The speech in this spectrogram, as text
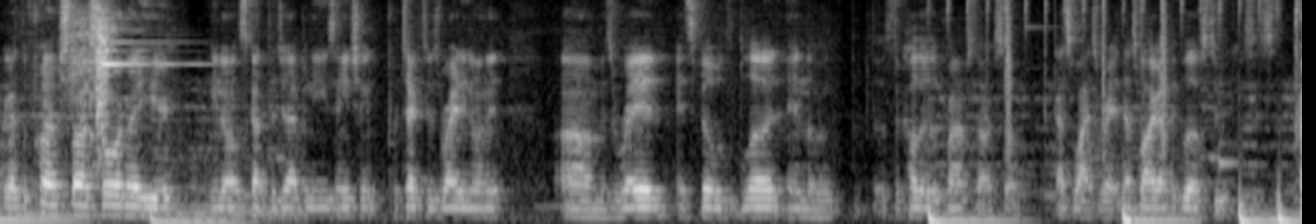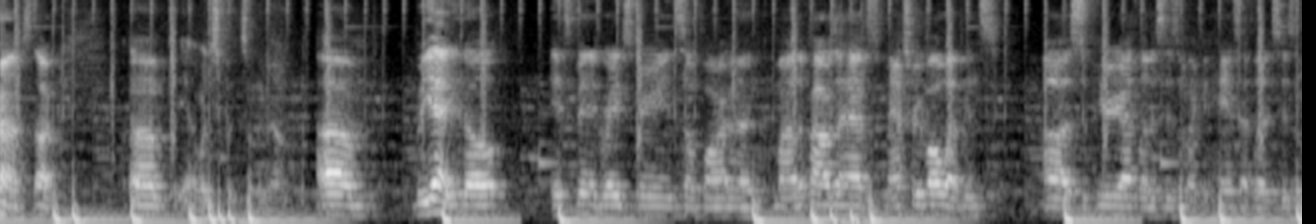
I got the Prime Star sword right here. You know, it's got the Japanese ancient protectors writing on it. Um, it's red. It's filled with blood, and the it's the color of the Prime Star. So that's why it's red. That's why I got the gloves too, because it's Prime Star. Um, yeah, we'll just put this on the ground. Um, but yeah, you know, it's been a great experience so far. And my other powers I have is mastery of all weapons, uh, superior athleticism, like enhanced athleticism,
